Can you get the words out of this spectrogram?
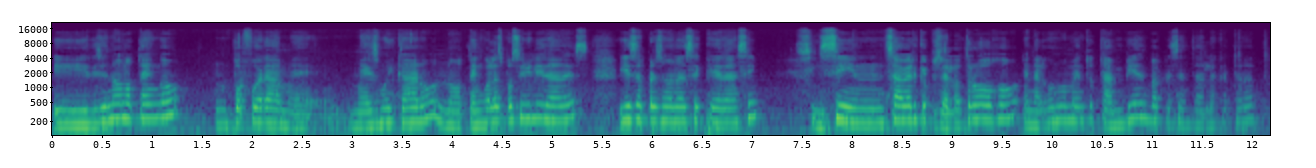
Y dice, no, no tengo, por fuera me, me es muy caro, no tengo las posibilidades, y esa persona se queda así, Sí. sin saber que pues el otro ojo en algún momento también va a presentar la catarata.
